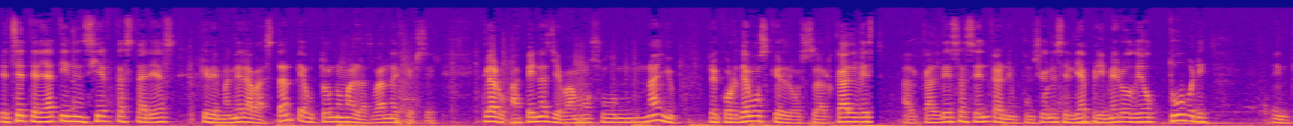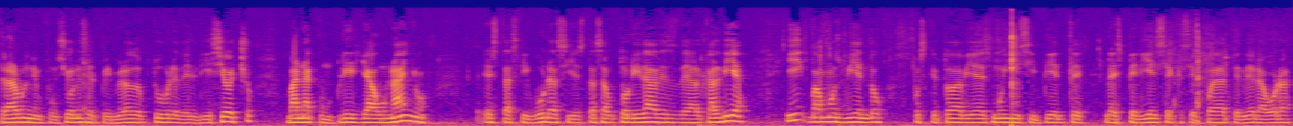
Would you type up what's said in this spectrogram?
etcétera. Ya tienen ciertas tareas que de manera bastante autónoma las van a ejercer. Claro, apenas llevamos un año. Recordemos que los alcaldes, alcaldesas entran en funciones el día primero de octubre. Entraron en funciones el primero de octubre del 18. Van a cumplir ya un año estas figuras y estas autoridades de alcaldía y vamos viendo pues que todavía es muy incipiente la experiencia que se pueda tener ahora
